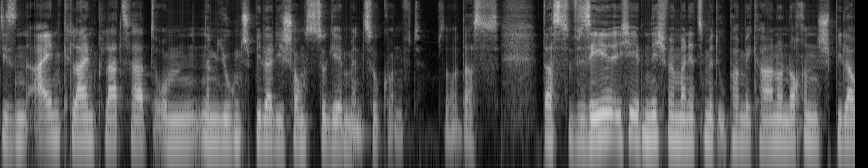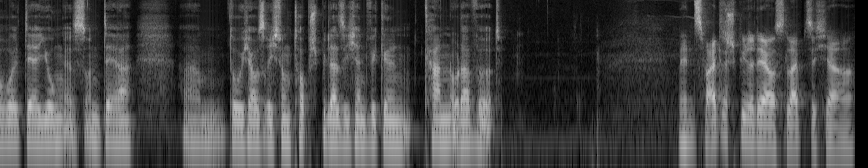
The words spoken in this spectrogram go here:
diesen einen kleinen Platz hat, um einem Jugendspieler die Chance zu geben in Zukunft. So, das, das sehe ich eben nicht, wenn man jetzt mit Upamecano noch einen Spieler holt, der jung ist und der ähm, durchaus Richtung Topspieler sich entwickeln kann oder wird. Ein zweiter Spieler, der aus Leipzig ja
